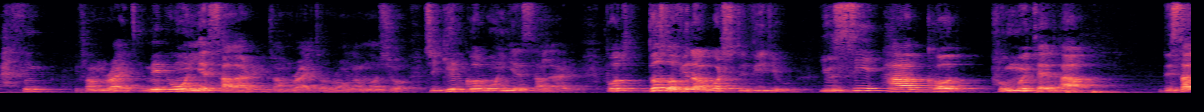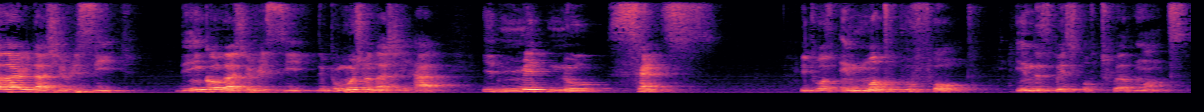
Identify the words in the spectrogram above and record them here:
I think, if I'm right, maybe one year's salary, if I'm right or wrong, I'm not sure. She gave God one year's salary. But those of you that watched the video, you see how God promoted her the salary that she received, the income that she received, the promotion that she had, it made no sense. It was in multiple fold in the space of 12 months.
